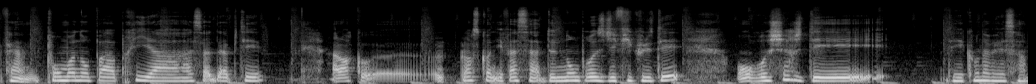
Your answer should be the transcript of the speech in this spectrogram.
enfin, pour moi, n'ont pas appris à, s'adapter. Alors que lorsqu'on est face à de nombreuses difficultés, on recherche des, des qu'on appelle ça?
